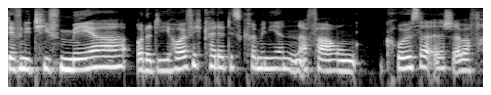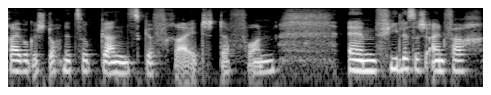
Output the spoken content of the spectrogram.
definitiv mehr oder die Häufigkeit der diskriminierenden Erfahrungen größer ist, aber Freiburg ist doch nicht so ganz gefreit davon. Ähm, vieles ist einfach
